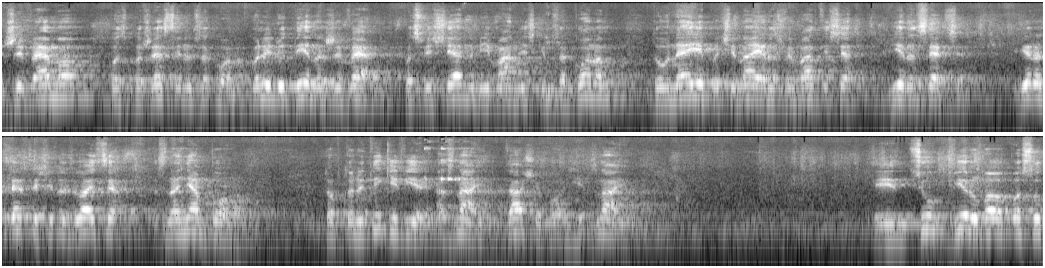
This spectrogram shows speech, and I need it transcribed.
живемо по божественним законам. Коли людина живе по священним євангельським законам, то у неї починає розвиватися віра серця. Віра серця ще називається знанням Бога. Тобто не тільки віри, а знає, да, що Бог є, знаю. І цю віру мав апостол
